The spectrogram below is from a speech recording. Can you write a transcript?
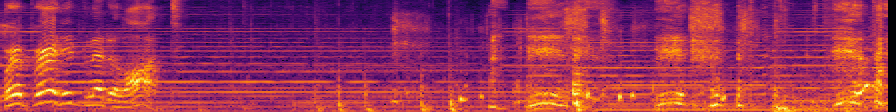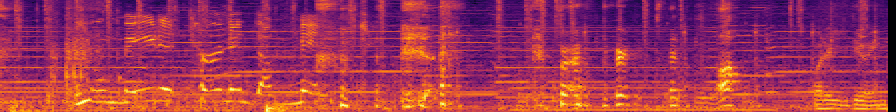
For bird, it bled a lot. you made it turn into mist. Bird, it bled a lot. What are you doing?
